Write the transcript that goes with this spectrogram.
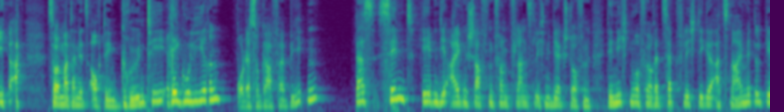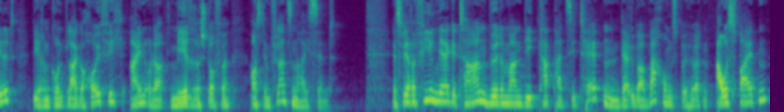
Ja, soll man dann jetzt auch den Grüntee regulieren oder sogar verbieten? Das sind eben die Eigenschaften von pflanzlichen Wirkstoffen, die nicht nur für rezeptpflichtige Arzneimittel gilt, deren Grundlage häufig ein oder mehrere Stoffe aus dem Pflanzenreich sind. Es wäre viel mehr getan, würde man die Kapazitäten der Überwachungsbehörden ausweiten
